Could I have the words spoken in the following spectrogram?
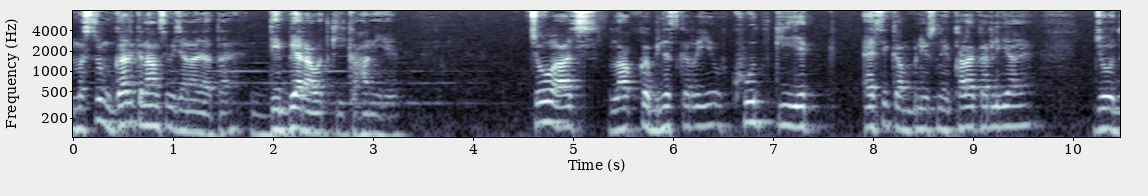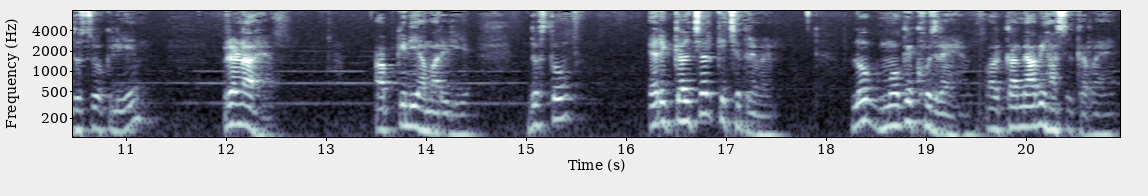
मशरूम गर्ल के नाम से भी जाना जाता है, दिव्या रावत की कहानी है। जो आज लाखों का बिज़नेस कर रही है, खुद की एक ऐसी कंपनी उसने खड़ा कर लिया है, जो दूसरों के लिए प्रेरणा है, आपके लिए, हमारे लिए। दोस्तों एग्रीकल्चर के क्षेत्र में लोग मौके खोज रहे हैं और कामयाबी हासिल कर रहे हैं।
